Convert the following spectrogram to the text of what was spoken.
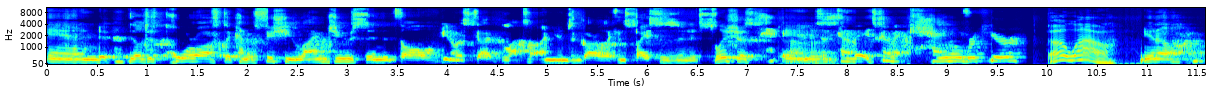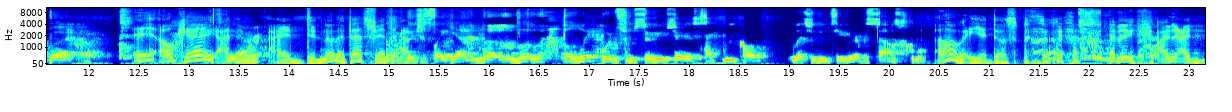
and they'll just pour off the kind of fishy lime juice, and it's all you know. It's got lots of onions and garlic and spices, and it's delicious. And it's just kind of a, it's kind of a hangover cure, Oh wow. You know. But Eh, Okay, I Yeah. never, I didn't know that. That's fantastic. fantastic. just like, yeah, the, the, the liquid from ceviche is technically called leche de tigre, but it sounds cool. Oh, yeah, it does. I think I, I,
